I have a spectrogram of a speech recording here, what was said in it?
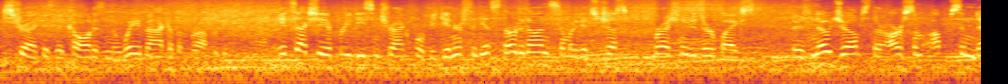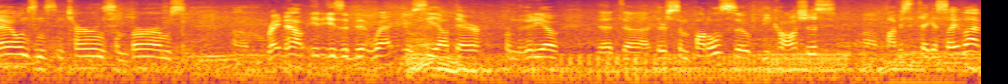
Track, as they call it, is in the way back of the property. It's actually a pretty decent track for beginners to get started on, somebody that's just fresh new to dirt bikes. There's no jumps, there are some ups and downs and some turns, some berms. Um, right now it is a bit wet. You'll see out there from the video that uh, there's some puddles, so be cautious. Uh, obviously take a sight lap,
